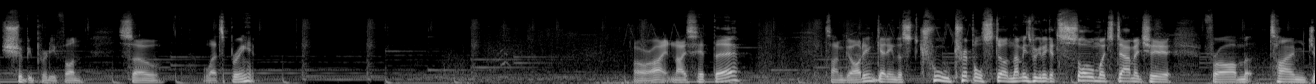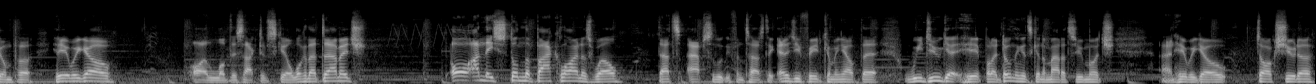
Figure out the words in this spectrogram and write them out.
Should be pretty fun. So let's bring it. All right, nice hit there. Time Guardian getting this true triple stun. That means we're going to get so much damage here from Time Jumper. Here we go. Oh, I love this active skill. Look at that damage. Oh, and they stun the back line as well. That's absolutely fantastic. Energy feed coming out there. We do get hit, but I don't think it's going to matter too much. And here we go. Dark Shooter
